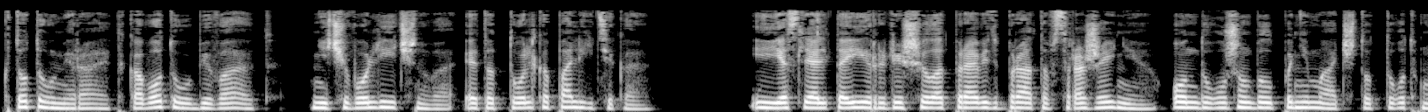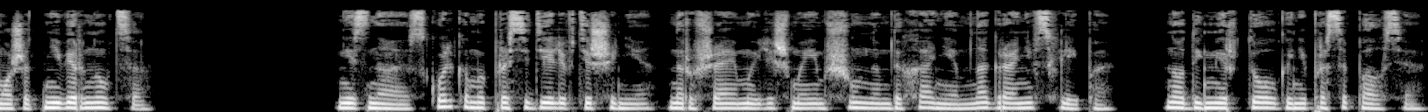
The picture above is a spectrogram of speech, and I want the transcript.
Кто-то умирает, кого-то убивают. Ничего личного, это только политика. И если Альтаир решил отправить брата в сражение, он должен был понимать, что тот может не вернуться. Не знаю, сколько мы просидели в тишине, нарушаемой лишь моим шумным дыханием на грани всхлипа, но Демир долго не просыпался.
